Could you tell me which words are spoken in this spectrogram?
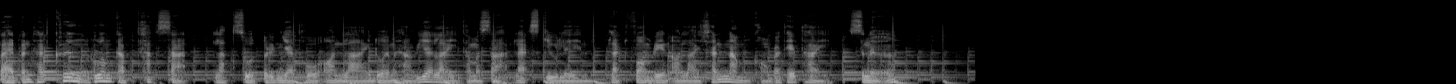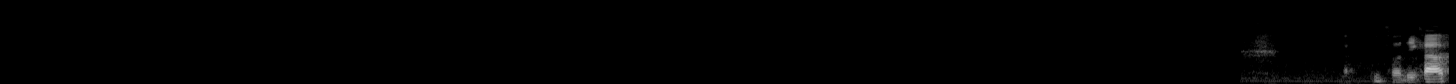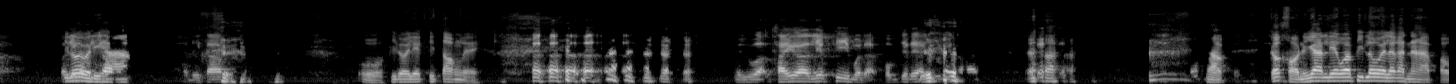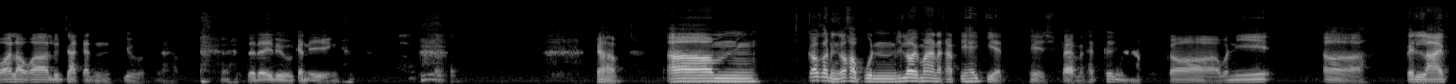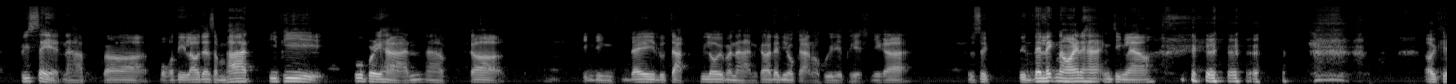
8 บรรทัดครึ่งร่วมกับ TUXSA หลักสูตรปริญญาโทออนไลน์โดยมหาวิทยาลัยธรรมศาสตร์และ SkillLane แพลตฟอร์มเรียนออนไลน์ชั้นนำของประเทศไทย เสนอสวัสดีครับ พี่โรยสวัสดีครับสวัสดีครับ โอ้พี่โรยเรียกพี่ต้องเลย ไม่รู้ว่าใครก็เรียกพี่หมดอะผมจะได้อายุน้อยครับ ก็ขออนุญาตเรียกว่าพี่โรยแล้วกันนะครับ เพราะว่าเราก็รู้จักกันอยู่นะครับ จะได้ดูกันเอง ครับอืมก็ก่อนหนึ่งก็ขอบคุณพี่โรยมากนะครับ ที่ให้เกียรติเพจแปดบรรทัดครึ่งนะครับ ก็วันนี้เอ่อ เป็นไลฟ์พิเศษนะครับ ก็ปกติเราจะสัมภาษณ์พี่ๆผู้บริหารนะครับ ก็จริงๆ ได้รู้จักพี่โรยมานาน ก็ได้มีโอกาสมาคุยในเพจนี้ก็ รู้สึกตื่นเต้นเล็กน้อยนะฮะจริงๆแล้ว โอเค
